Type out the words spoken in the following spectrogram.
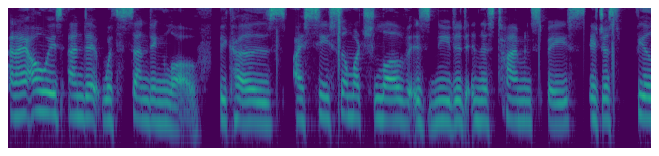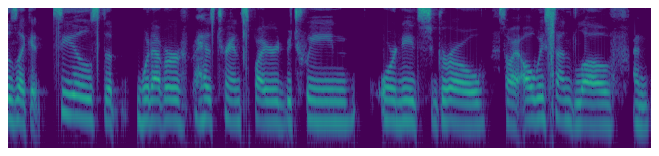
And I always end it with sending love because I see so much love is needed in this time and space. It just feels like it seals the whatever has transpired between or needs to grow. So I always send love and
